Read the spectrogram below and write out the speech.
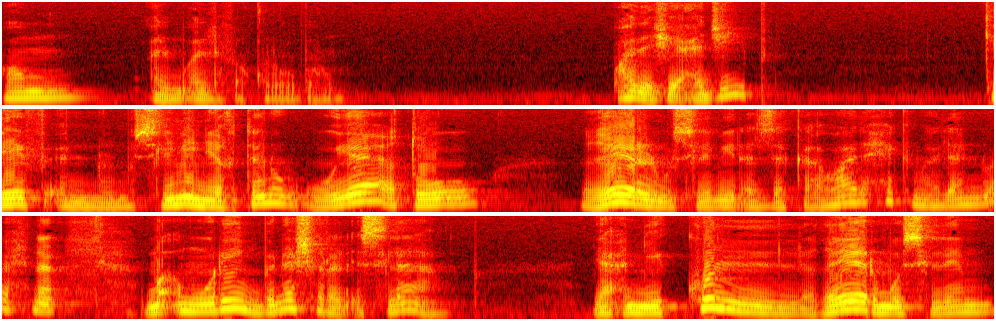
هم المؤلفة قلوبهم. وهذا شيء عجيب. كيف أن المسلمين يغتنوا ويعطوا غير المسلمين الزكاة؟ وهذا حكمة لأنه إحنا مأمورين بنشر الإسلام. يعني كل غير مسلم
